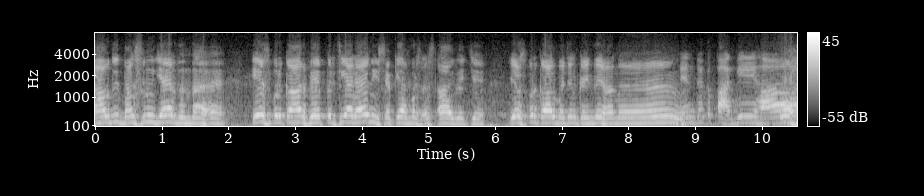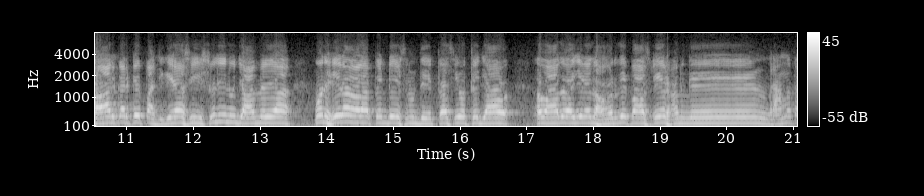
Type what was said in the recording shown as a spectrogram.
ਆਪਦੀ ਬੰਸ ਨੂੰ ਜ਼ਹਿਰ ਦਿੰਦਾ ਹੈ। ਇਸ ਪ੍ਰਕਾਰ ਫਿਰ ਪ੍ਰਿਥਿਆ ਰਹਿ ਨਹੀਂ ਸਕਿਆ ਅੰਮ੍ਰਿਤਸਰ ਸਾਹਿਬ ਵਿੱਚ। ਇਸ ਪ੍ਰਕਾਰ ਬਚਨ ਕਹਿੰਦੇ ਹਨ ਨਿੰਦਕ ਭਾਗੇ ਹਾ ਉਹ ਹਾਰ ਕਰਕੇ ਭੱਜ ਗਿਆ ਸੀ ਸੁਲੀ ਨੂੰ ਜਾ ਮਿਲਿਆ। ਹੁਣ ਹੇਰਾ ਵਾਲਾ ਪਿੰਡ ਇਸ ਨੂੰ ਦੇ ਦਿੱਤਾ ਸੀ। ਉੱਥੇ ਜਾਓ ਆਵਾਜ਼ ਆਈ ਜਿਹੜੇ ਲਾਹੌਰ ਦੇ ਪਾਸ ਫੇਰ ਹਨਗੇ ਭ੍ਰਮਤ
